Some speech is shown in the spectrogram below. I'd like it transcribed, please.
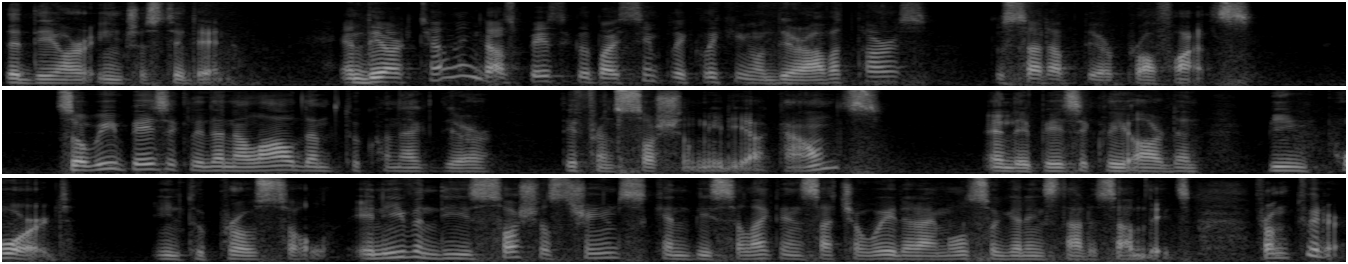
that they are interested in. And they are telling us basically by simply clicking on their avatars to set up their profiles. So we basically then allow them to connect their different social media accounts and they basically are then being poured into ProSol. And even these social streams can be selected in such a way that I'm also getting status updates from Twitter.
